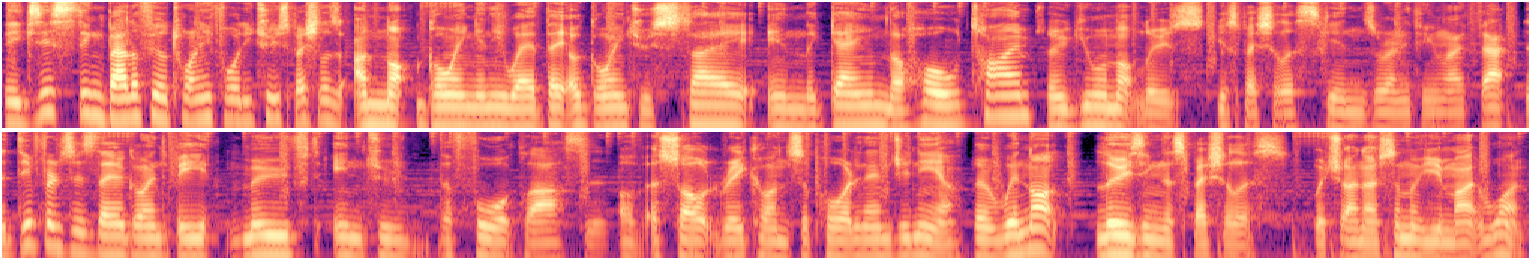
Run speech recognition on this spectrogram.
the existing Battlefield 2042 specialists are not going anywhere. They are going to stay in the game the whole time, so you will not lose your specialist skins or anything like that. The difference is they are going to be moved into the four classes of assault, recon, support, and engineer. So we're not losing the specialists, which I know some of you might want,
